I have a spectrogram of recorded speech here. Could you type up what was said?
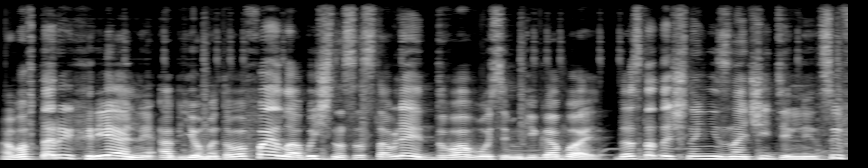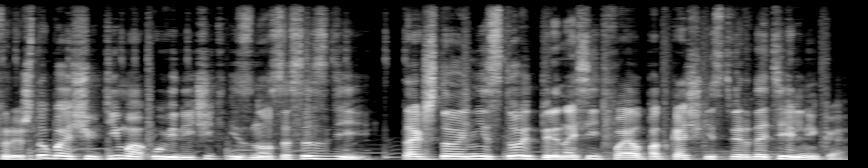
А во-вторых, реальный объем этого файла обычно составляет 2,8 гигабайт, достаточно незначительные цифры, чтобы ощутимо увеличить износ SSD. Так что не стоит переносить файл подкачки с твердотельника.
